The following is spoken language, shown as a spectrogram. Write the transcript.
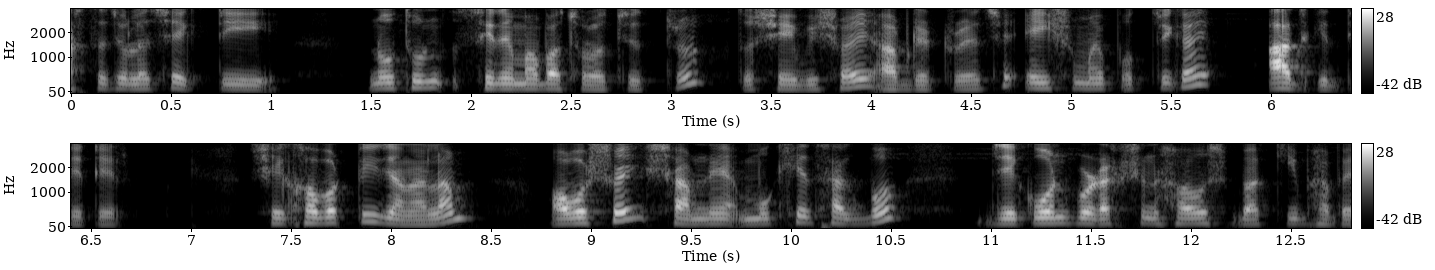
আসতে চলেছে একটি নতুন সিনেমা বা চলচ্চিত্র। তো সেই বিষয়ে আপডেট রয়েছে এই সময় পত্রিকায় আজকের ডেটের সেই খবরটি জানালাম। অবশ্যই সামনে মুখিয়ে থাকব যে কোন প্রোডাকশন হাউস বা কীভাবে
